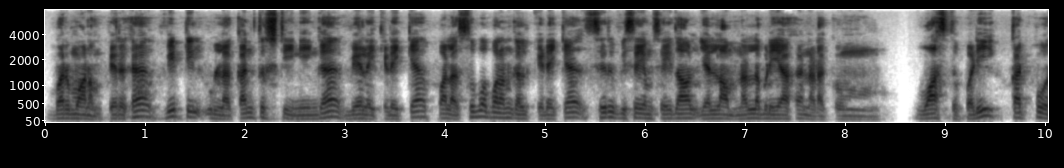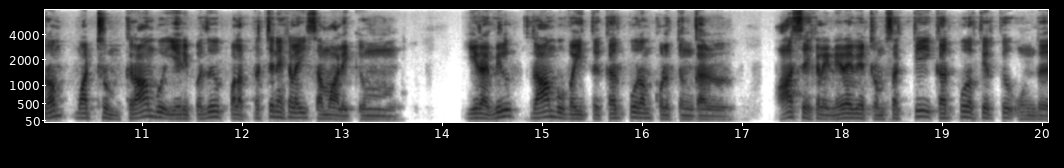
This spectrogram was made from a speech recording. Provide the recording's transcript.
வருமானம் பெருக வீட்டில் உள்ள கண் திருஷ்டி நீங்க வேலை கிடைக்க பல சுப பலன்கள் கிடைக்க சிறு விஷயம் செய்தால் எல்லாம் நல்லபடியாக நடக்கும். வாஸ்துப்படி கற்பூரம் மற்றும் கிராம்பு எரிப்பது பல பிரச்சனைகளை சமாளிக்கும். இரவில் கிராம்பு வைத்து கற்பூரம் கொளுத்துங்கள். ஆசைகளை நிறைவேற்றும் சக்தி கற்பூரத்திற்கு உண்டு.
